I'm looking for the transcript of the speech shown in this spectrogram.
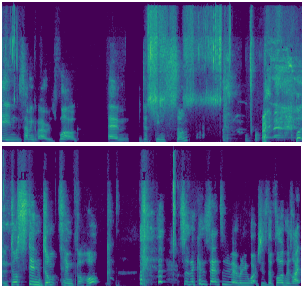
in Sammy Guevara's vlog, um, Dustin's son. but Dustin dumped him for Hook. so the consensus of everybody who watches the vlog was like,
